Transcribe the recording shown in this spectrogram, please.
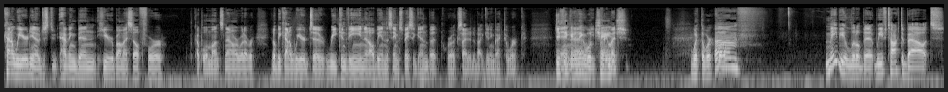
Kind of weird, you know, just having been here by myself for a couple of months now or whatever. It'll be kind of weird to reconvene and I'll be in the same space again, but we're excited about getting back to work. do you think And, uh, anything we will change much- with the workflow? Um, maybe a little bit. We've talked about.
